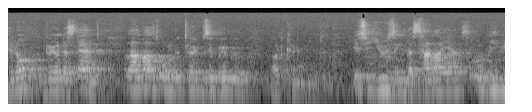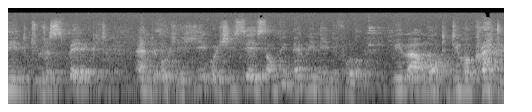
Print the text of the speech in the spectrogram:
You know, do you understand? Lamas all the time say, what can we do? It's using the samayas, or we need to respect, and okay, he or she says something, then we need to follow. We are not democratic.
